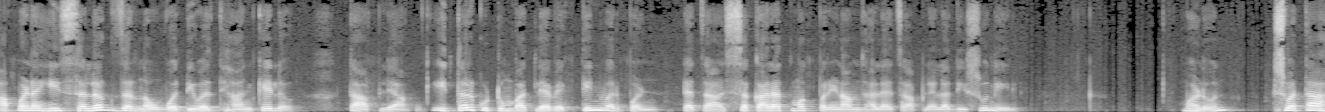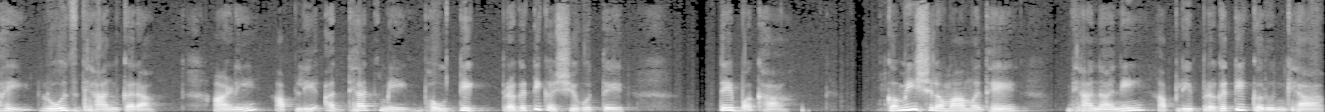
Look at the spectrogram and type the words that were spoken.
आपणही सलग जर नव्वद दिवस ध्यान केलं तर आपल्या इतर कुटुंबातल्या व्यक्तींवर पण त्याचा सकारात्मक परिणाम झाल्याचं आपल्याला दिसून येईल. म्हणून स्वतःही रोज ध्यान करा आणि आपली आध्यात्मिक भौतिक प्रगती कशी होते ते बघा. कमी श्रमामध्ये ध्यानाने आपली प्रगती करून घ्या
